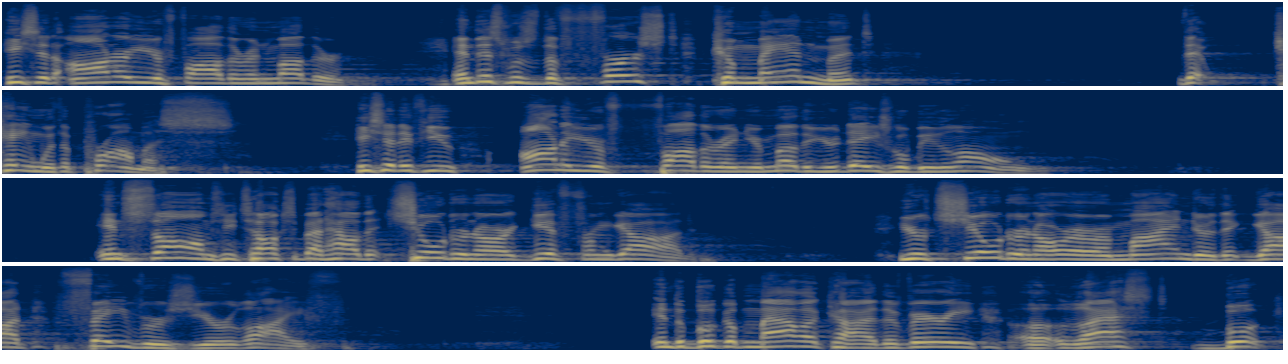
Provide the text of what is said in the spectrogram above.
he said, honor your father and mother. And this was the first commandment that came with a promise. He said, if you honor your father and your mother, your days will be long. In Psalms, he talks about how that children are a gift from God. Your children are a reminder that God favors your life. In the book of Malachi, the very uh, last book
